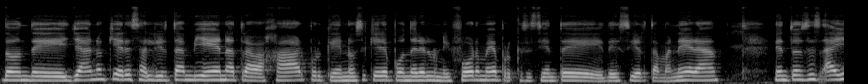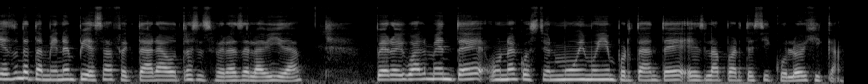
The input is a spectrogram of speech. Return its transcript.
donde ya no quiere salir también a trabajar porque no se quiere poner el uniforme, porque se siente de cierta manera. Entonces ahí es donde también empieza a afectar a otras esferas de la vida. Pero igualmente una cuestión muy muy importante es la parte psicológica.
